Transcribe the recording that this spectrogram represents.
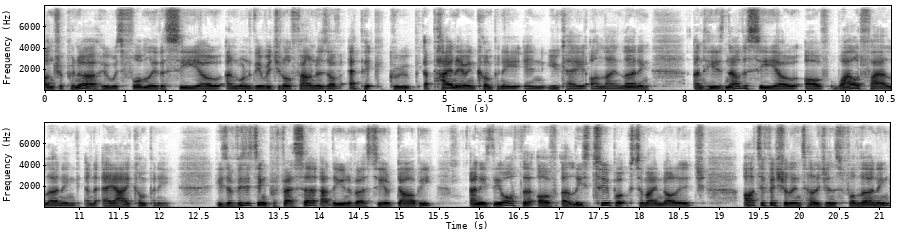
entrepreneur who was formerly the CEO and one of the original founders of Epic Group, a pioneering company in UK online learning, and he is now the CEO of Wildfire Learning, an AI company. He's a visiting professor at the University of Derby, and he's the author of at least two books to my knowledge Artificial Intelligence for Learning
